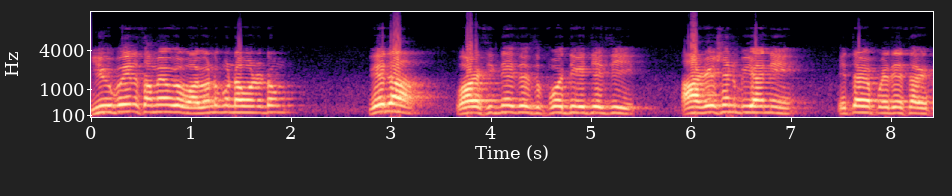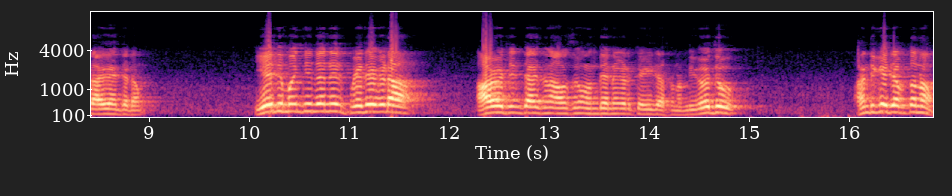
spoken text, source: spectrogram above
ఇవిపోయిన సమయంలో వాళ్ళు వండకుండా ఉండటం. లేదా వాళ్ళ సిగ్నేచర్స్ పూర్తిగా చేసి ఆ రేషన్ బియ్యాన్ని ఇతర ప్రదేశాలకు తరలించడం ఏది మంచిదనేది ప్రజలు కూడా ఆలోచించాల్సిన అవసరం ఉందని కూడా తెలియజేస్తున్నాం. ఈరోజు అందుకే చెప్తున్నాం.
